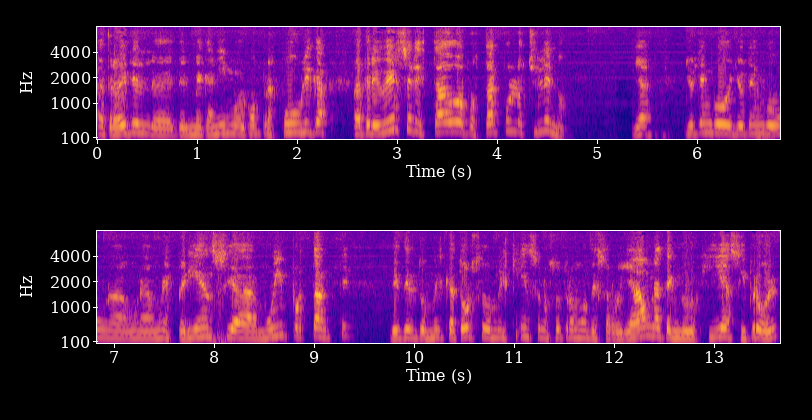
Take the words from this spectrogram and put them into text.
a través del, del, mecanismo de compras públicas, atreverse el Estado a apostar por los chilenos. ¿ya? Yo tengo, yo tengo una, una, experiencia muy importante. Desde el 2014-2015 nosotros hemos desarrollado una tecnología CIPROL,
